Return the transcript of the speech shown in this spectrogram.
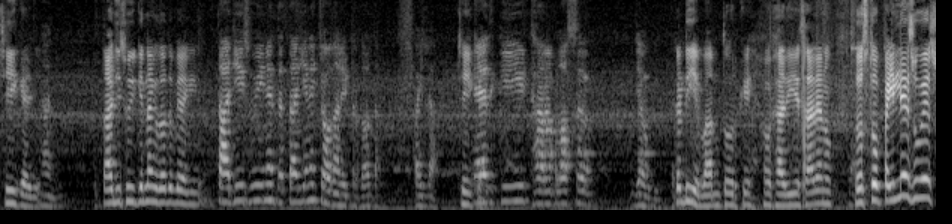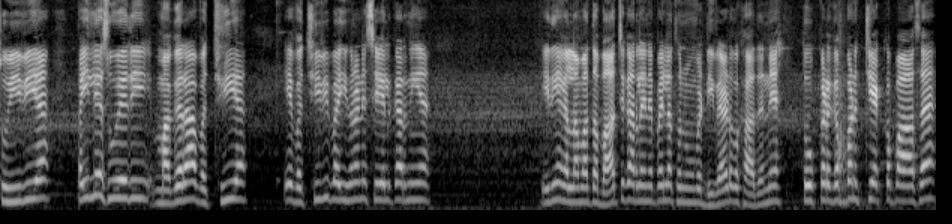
ਠੀਕ ਹੈ ਜੀ। ਹਾਂਜੀ। ਤਾਜੀ ਸੂਈ ਕਿੰਨਾ ਕੁ ਦੁੱਧ ਪਿਆ ਗਈ ਤਾਜੀ ਸੂਈ ਨੇ ਦਿੱਤਾ ਜੀ ਇਹਨੇ 14 ਲੀਟਰ ਦੁੱਧ ਪਹਿਲਾ। ਠੀਕ ਹੈ। ਐਤਕੀ 18 ਪਲੱਸ ਜਾਊਗੀ। ਕੱਢੀਏ ਬਾਹਰ ਨੂੰ ਤੋਰ ਕੇ ਵਿਖਾ ਦਈਏ ਸਾਰਿਆਂ ਨੂੰ। ਦੋਸਤੋ ਪਹਿਲੇ ਸੂਏ ਸੂਈ ਵੀ ਹੈ ਪਹਿਲੇ ਸੂਏ ਦੀ ਮਗਰ ਆ ਵੱਛੀ ਹੈ ਇਹ ਵੱਛੀ ਵੀ ਬਾਈ ਉਹਨਾਂ ਨੇ ਸੇਲ ਕਰਨੀ ਹੈ ਇਹਦੀਆਂ ਗੱਲਾਂ ਬਾਤਾਂ ਬਾਅਦ ਚ ਕਰ ਲੈਨੇ ਪਹਿਲਾਂ ਤੁਹਾਨੂੰ ਵੱਡੀ ਵੈੜ ਵਿਖਾ ਦਿੰਨੇ ਆ। ਤੋਕੜ ਗੱਬਣ ਚੈੱਕ ਪਾਸ ਹੈ।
